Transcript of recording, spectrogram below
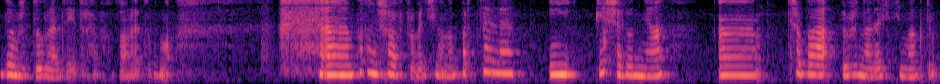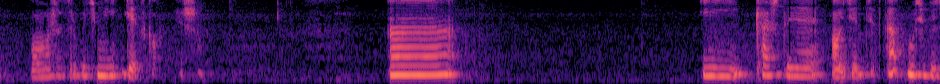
wiem, że tu ręce jej trochę wchodzą, ale trudno. E, potem trzeba wprowadzić ją na parcelę i pierwszego dnia e, trzeba już znaleźć Sima, który pomoże zrobić mi dziecko pierwsze. E, i każdy ojciec dziecka musi być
